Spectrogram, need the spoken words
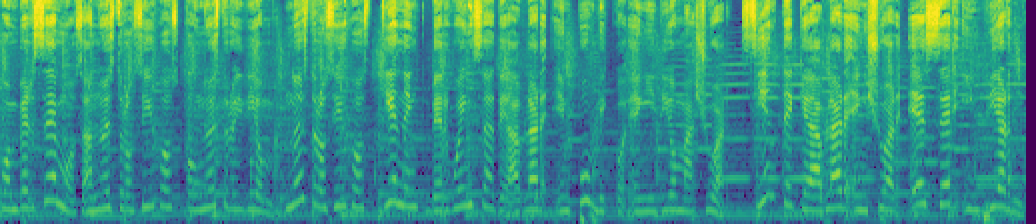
conversemos a nuestros hijos con nuestro idioma. Nuestros hijos tienen vergüenza de hablar en público en idioma shuar. Siente que hablar en shuar es ser infierno,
